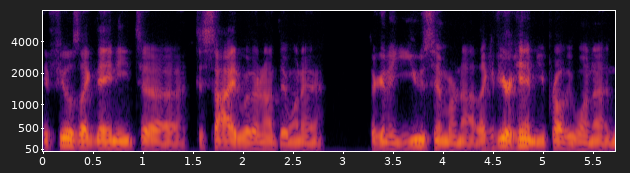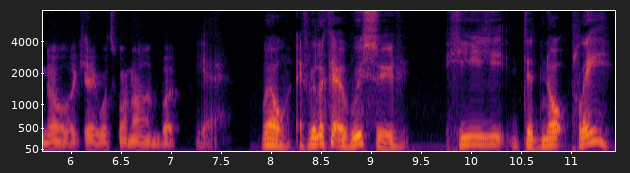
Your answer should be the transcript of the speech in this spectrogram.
it feels like they need to decide whether or not they want to they're going to use him or not. Like if you're him, you probably want to know like, hey, what's going on? But Yeah. Well, if we look at Owusu, he did not play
